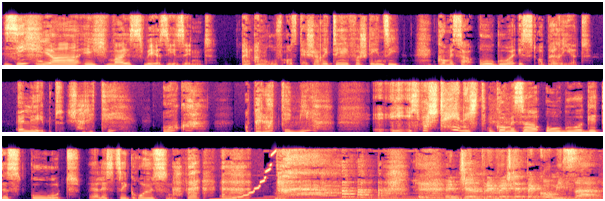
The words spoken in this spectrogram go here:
Sie? Ja, ich weiß, wer Sie sind. Ein Anruf aus der Charité, verstehen Sie? Kommissar Ogur ist operiert. Er lebt. Charité? Ogur? Operat de Mille? Ich, ich verstehe nicht. Kommissar Ogur geht es gut. Er lässt Sie grüßen. Aber, äh, În ce privește pe comisar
